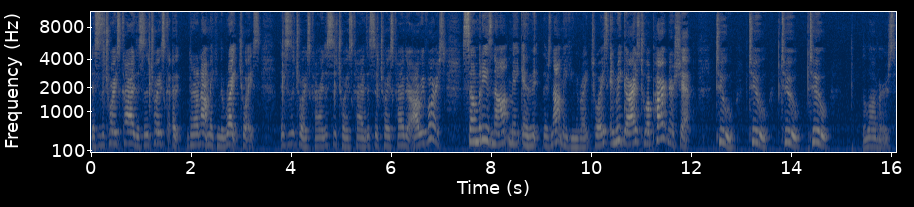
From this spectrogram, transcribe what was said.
This is a choice card. This is a choice. Uh, they're not making the right choice. This is a choice card. This is a choice card. This is a choice card. They're all reversed. Somebody is not making. There's not making the right choice in regards to a partnership. Two, two, two, two the lovers.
